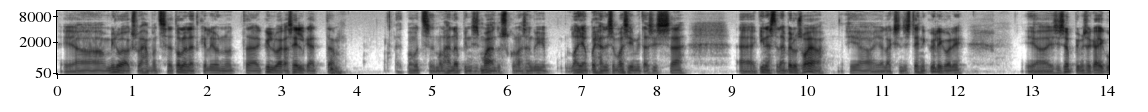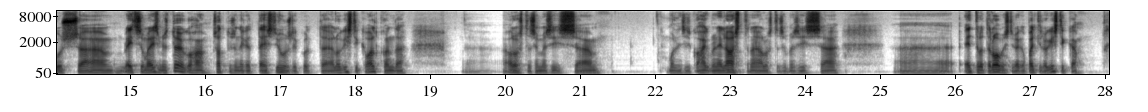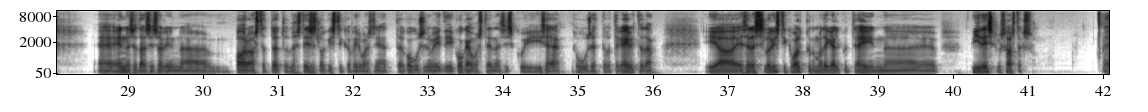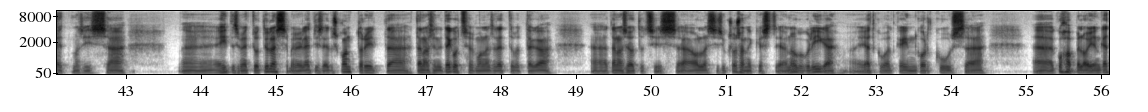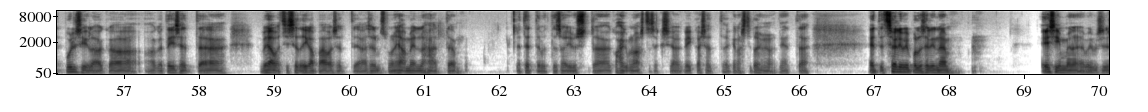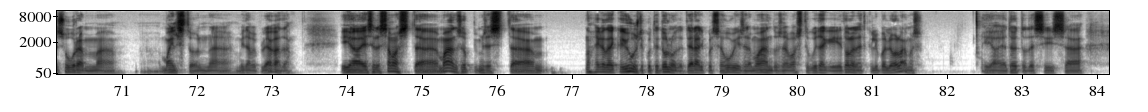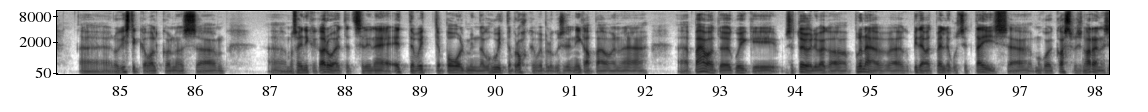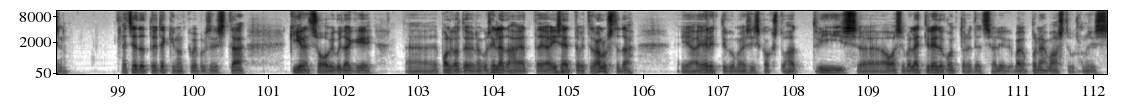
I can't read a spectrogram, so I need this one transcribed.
ja minu jaoks vähemalt see tollel hetkel ei olnud äh, küll väga selge, et äh, et ma mõtlesin, et ma lähen õpin siis majandust, kuna see on kõige laiapõhjalisem asi, mida siis äh, Äh, kindlasti läheb elus vaja ja, ja läksin siis Tehnikaülikooli. ja, ja siis õppimise käigus äh, leidsin oma esimese töökoha, sattusin tegelikult täiesti juhuslikult äh, logistika valdkonda äh,. alustasime siis äh,, ma olin siis kahekümne nelja aastane, alustasime siis äh, äh ettevõtte loomist nimega Balti Logistika äh, enne seda siis olin paar aastat töötanud ühes teises logistikafirmas, nii et kogusin veidi kogemust enne siis, kui ise uus ettevõte käivitada ja, ja sellesse logistika valdkonda ma tegelikult jäin äh, viieteistkümneks aastaks. et ma siis äh, äh, ehitasime ettevõtte üles, meil oli Lätis-Leedus kontorid äh,, tänaseni tegutseb, ma olen selle ettevõttega äh, täna seotud siis äh, olles siis üks osanikest ja nõukogu liige, jätkuvalt käin kord kuus äh, äh kohapeal, hoian kätt pulsil, aga, aga teised äh, veavad siis seda igapäevaselt ja selles mõttes mul on hea meel näha, et et ettevõte sai just kahekümne aastaseks ja kõik asjad kenasti toimivad, nii et et, et see oli võib-olla selline esimene võib-olla selline suurem milstone, mida võib-olla jagada. ja, ja sellest samast majanduse õppimisest noh, ega ta ikka juhuslikult ei tulnud, et järelikult see huvi selle majanduse vastu kuidagi tollel hetkel juba oli olemas. ja, ja töötades siis äh, logistika valdkonnas äh, Äh, ma sain ikkagi aru, et, et selline ettevõtja pool mind nagu huvitab rohkem võib-olla kui selline igapäevane äh, päevatöö, kuigi see töö oli väga põnev, pidevalt väljakutseid täis, äh, ma kogu aeg kasvasin, arenesin. et seetõttu ei tekkinud ka võib-olla sellist kiiret soovi kuidagi palgatöö nagu selja taha jätta ja ise ettevõtjana alustada. Ja eriti, kui me siis kaks tuhat viis avasime Läti-Leedu kontorid, et see oli väga põnev aasta, kus ma siis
